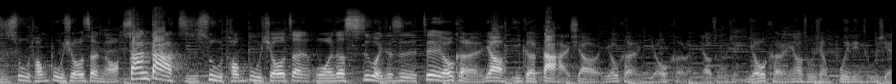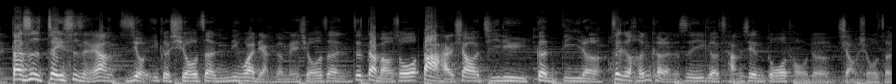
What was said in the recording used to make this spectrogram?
指数同步修正哦。三大指数同步修正，我的思维就是，这有可能要一个大海啸，有可能有可能要出现，有可能要出现，不一定出现。但是这一次怎样？只有一个修正，另外两个没修正，这代表说大海啸的几率更低了。这个很可能是一个长线多头的小修正。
